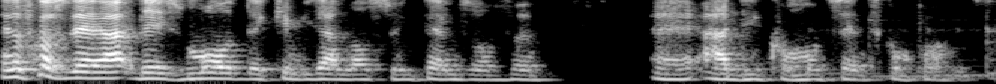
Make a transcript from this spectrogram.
And of course, there, are, there is more that can be done also in terms of uh, uh, adding common sense components.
